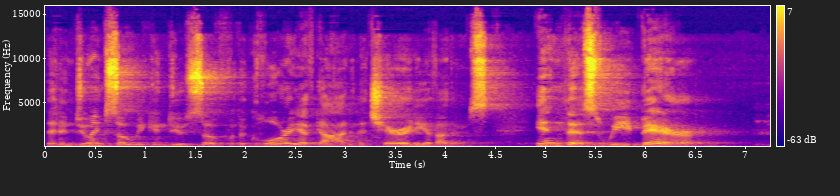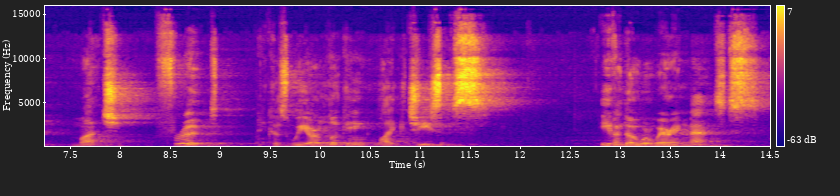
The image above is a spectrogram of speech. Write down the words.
that in doing so we can do so for the glory of God and the charity of others. In this we bear much fruit because we are looking like Jesus, even though we're wearing masks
